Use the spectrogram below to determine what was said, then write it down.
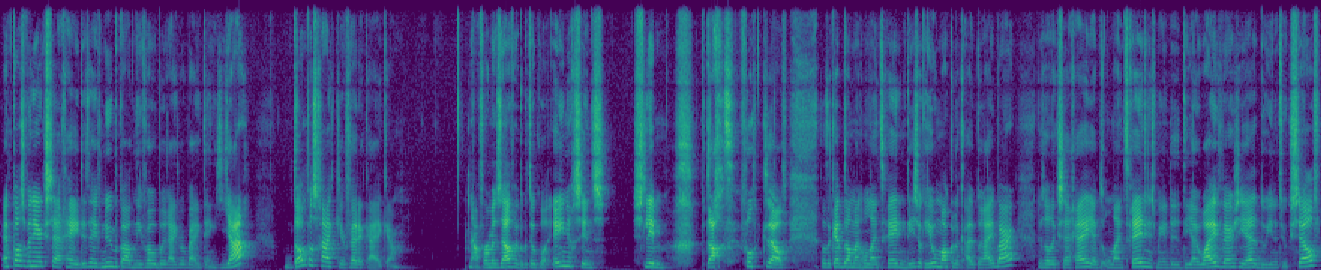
En pas wanneer ik zeg, hey, dit heeft nu een bepaald niveau bereikt waarbij ik denk ja, dan pas ga ik een keer verder kijken. Nou, voor mezelf heb ik het ook wel enigszins slim bedacht, vond ik zelf. Dat ik heb dan mijn online training, die is ook heel makkelijk uitbreidbaar. Dus dat ik zeg, hey, je hebt de online training, is meer de DIY-versie, dat doe je natuurlijk zelf.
